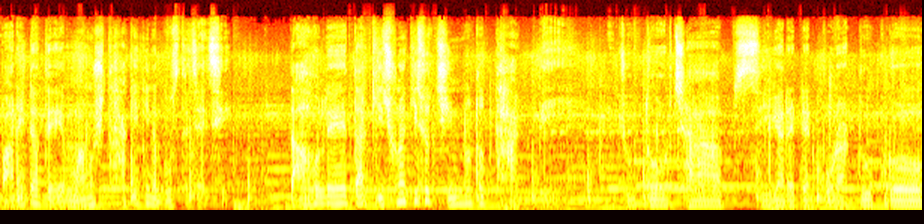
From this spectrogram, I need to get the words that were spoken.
বাড়িটাতে মানুষ থাকে কিনা বুঝতে চাইছি। তাহলে তার কিছু না কিছু চিহ্ন তো থাকবেই। জুতোর ছাপ সিগারেটের পোড়া টুকরো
